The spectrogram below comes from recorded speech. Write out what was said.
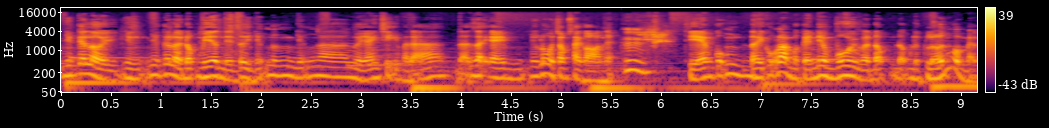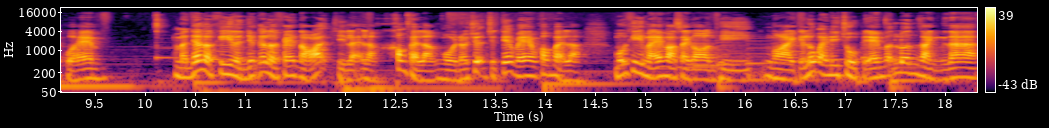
những cái lời những những cái lời động viên đến từ những những ờ, người anh chị mà đã đã dạy em những lúc ở trong Sài Gòn ấy ừ. thì em cũng đấy cũng là một cái niềm vui và động động lực lớn của mẹ của em mà nhất là khi là những cái lời khen đó ấy, thì lại là không phải là ngồi nói chuyện trực tiếp với em không phải là mỗi khi mà em vào Sài Gòn thì ngoài cái lúc anh đi chụp thì em vẫn luôn dành ra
